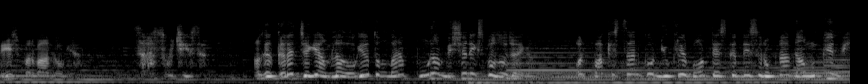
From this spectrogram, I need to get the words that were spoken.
देश बर्बाद हो गया। जरा सोचिए सर। अगर गलत जगह हमला हो गया तो हमारा पूरा मिशन एक्सपोज हो जाएगा। और पाकिस्तान को न्यूक्लियर बॉम्ब टेस्ट करने से रोकना नामुमकिन भी।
